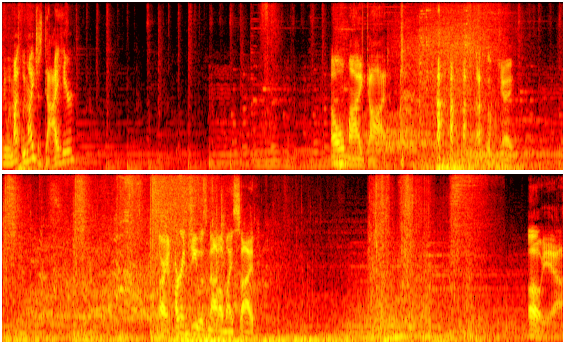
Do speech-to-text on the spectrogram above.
mean, we might we might just die here. Oh my god. okay. Alright, RNG was not on my side. Oh, yeah.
